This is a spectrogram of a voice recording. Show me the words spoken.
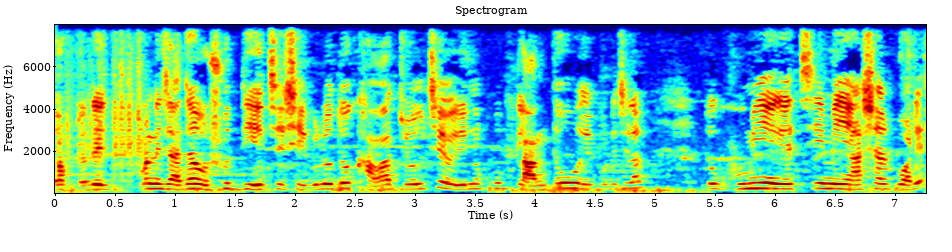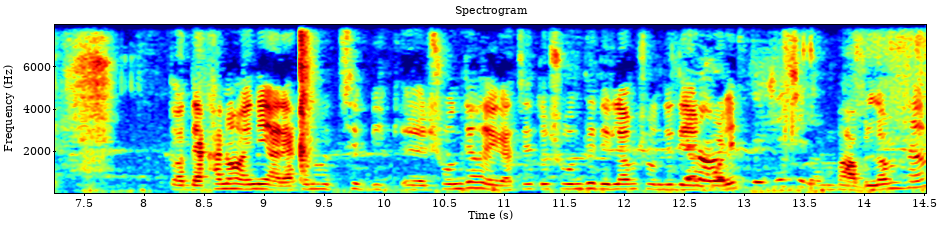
ডক্টরের মানে যা যা ওষুধ দিয়েছে সেগুলো তো খাওয়া চলছে ওই জন্য খুব ক্লান্তও হয়ে পড়েছিলাম। তো ঘুমিয়ে গেছি মেয়ে আসার পরে তো আর দেখানো হয়নি আর এখন হচ্ছে সন্ধে হয়ে গেছে তো সন্ধে দিলাম সন্ধে দেওয়ার পরে ভাবলাম হ্যাঁ?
